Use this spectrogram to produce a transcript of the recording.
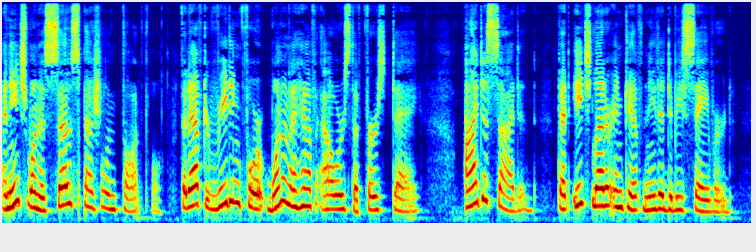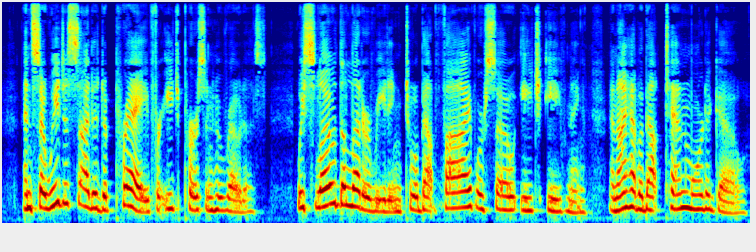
And each one is so special and thoughtful that after reading for one and a half hours the first day, I decided that each letter and gift needed to be savored. And so we decided to pray for each person who wrote us. We slowed the letter reading to about five or so each evening, and I have about ten more to go.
